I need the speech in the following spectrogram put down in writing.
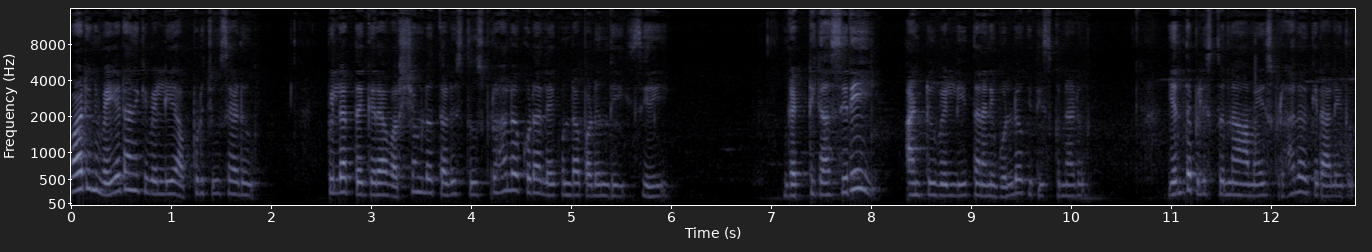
వాటిని వేయడానికి వెళ్ళి అప్పుడు చూశాడు. పిల్లర్ దగ్గర వర్షంలో తడుస్తూ స్పృహలో కూడా లేకుండా పడుంది సిరి. గట్టిగా సిరి అంటూ వెళ్ళి తనని ఒళ్ళోకి తీసుకున్నాడు. ఎంత పిలుస్తున్నా ఆమె స్పృహలోకి రాలేదు.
